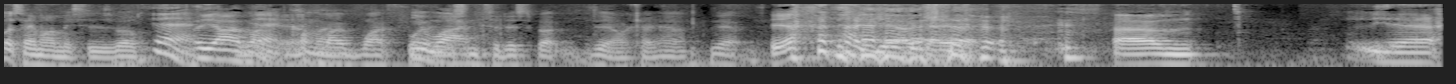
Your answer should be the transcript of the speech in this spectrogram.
got to say my missus as well. Yeah. Yeah, I might, Yeah, come my on. wife Your won't wife. listen to this, but yeah, okay, yeah, yeah. Yeah, yeah, okay. Yeah. Um, yeah,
